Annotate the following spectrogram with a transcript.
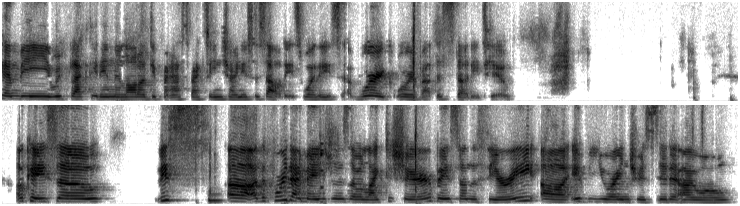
can be reflected in a lot of different aspects in Chinese societies, whether it's at work or about the study too. Okay, so these uh, are the four dimensions I would like to share based on the theory. Uh, if you are interested, I will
